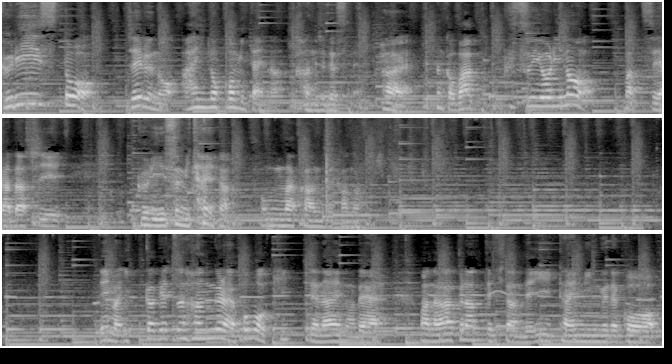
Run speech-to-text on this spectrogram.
グリースとジェルの合いの子みたいな感じですね。はい。なんかワックス寄りの、まあ、艶出しグリースみたいなそんな感じかなで今1ヶ月半ぐらいほぼ切ってないので、まあ、長くなってきたんでいいタイミングでこ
